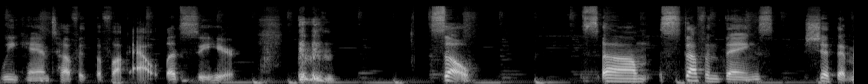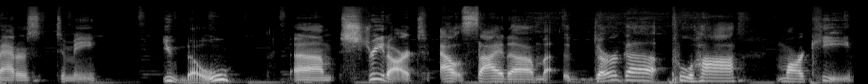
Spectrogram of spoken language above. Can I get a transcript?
we can tough it the fuck out. Let's see here. so, um, stuff and things, shit that matters to me, you know. Um, street art outside um, Durga Puja Marquee.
